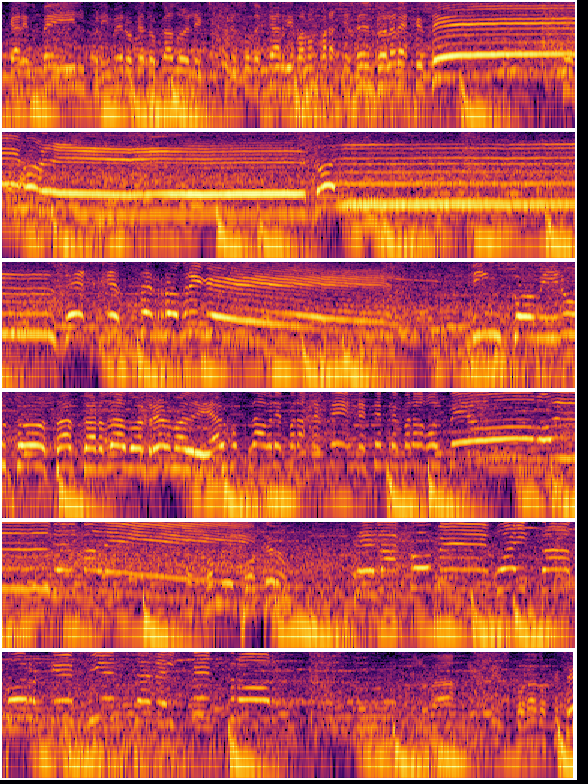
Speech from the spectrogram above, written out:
Para Karen Bale, primero que ha tocado el expreso de Carri, balón para Jesse dentro del área, Jesse. Gol. Gol de Jesse Rodríguez. Cinco minutos ha tardado el Real Madrid. Algo La abre para José, José prepara el golpeo. Gol del Madrid. Come el portero. Se la come Guaita porque piensa en el centro. Se lo da Jesús Corado Jesús.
